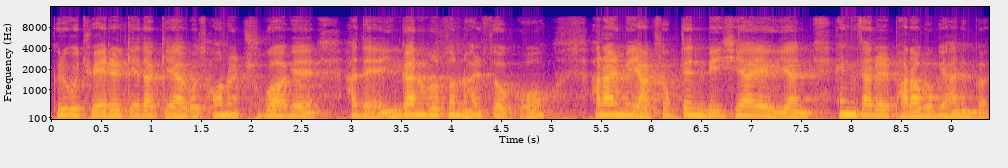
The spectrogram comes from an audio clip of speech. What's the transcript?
그리고 죄를 깨닫게 하고 선을 추구하게 하되 인간으로서는 할 수 없고 하나님의 약속된 메시아에 의한 행사를 바라보게 하는 것.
